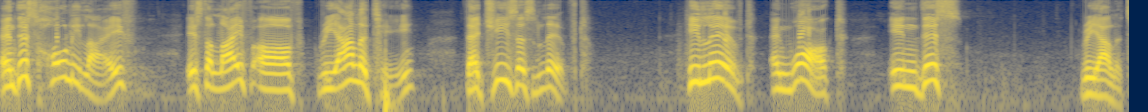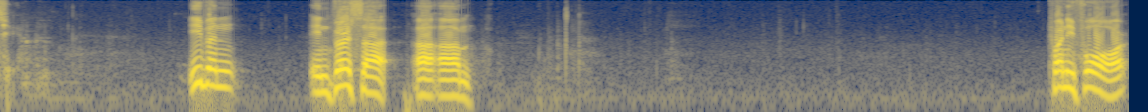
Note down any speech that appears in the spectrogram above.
And this holy life is the life of reality that Jesus lived. He lived and walked in this reality. Even in verse uh, uh, um, Twenty-four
